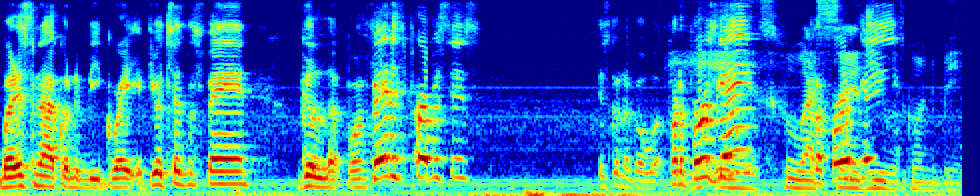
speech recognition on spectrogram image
But it's not going to be great. If you're a Texas fan, good luck. But for fantasy purposes, it's going to go up. For the first he game, who I said game, he was going to be.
